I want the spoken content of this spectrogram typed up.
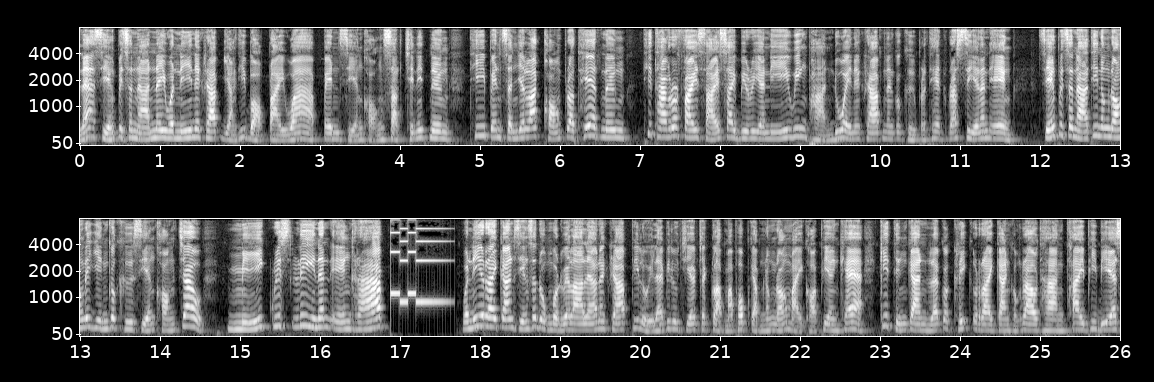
และเสียงปริศนาในวันนี้นะครับ อย่างที่บอกไปว่าเป็นเสียงของสัตว์ชนิดหนึ่งที่เป็นสัญญลักษณ์ของประเทศหนึ่งที่ทางรถไฟสายไซบีเรียนี้วิ่งผ่านด้วยนะครับ นั่นก็คือประเทศรัสเซียนั่นเอง เสียงปริศนาที่น้องๆได้ยินก็คือเสียงของเจ้าหมีกริซลี่นั่นเองครับวันนี้รายการเสียงสนุกหมดเวลาแล้วนะครับ พี่หลุยและพี่ลูกเชียบจะกลับมาพบกับน้อง ๆ ใหม่ขอเพียงแค่ คิดถึงกันแล้วก็คลิกรายการของเราทางไทย PBS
